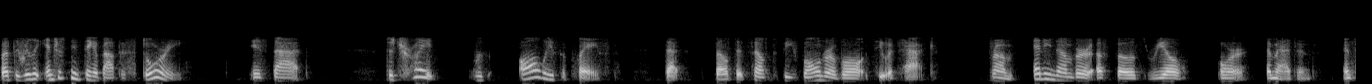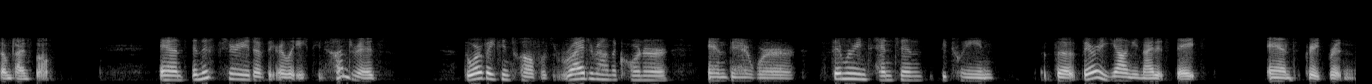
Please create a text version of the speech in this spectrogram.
But the really interesting thing about this story is that Detroit was always a place that felt itself to be vulnerable to attack from any number of foes, real or imagined, and sometimes both. And in this period of the early 1800s, the War of 1812 was right around the corner, and there were simmering tensions between the very young United States and Great Britain.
